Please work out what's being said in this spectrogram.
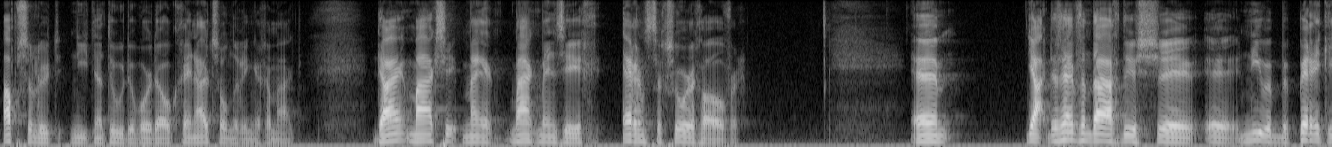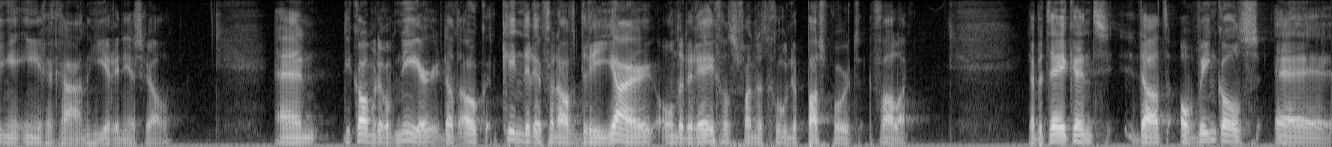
absoluut niet naartoe. Er worden ook geen uitzonderingen gemaakt. Daar maakt, maakt men zich ernstig zorgen over. Um, ja, er zijn vandaag dus uh, uh, nieuwe beperkingen ingegaan hier in Israël. En die komen erop neer dat ook kinderen vanaf drie jaar onder de regels van het groene paspoort vallen. Dat betekent dat op winkels, uh,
